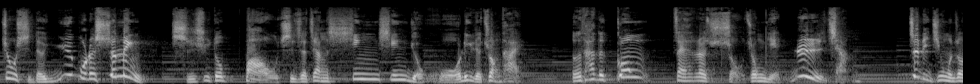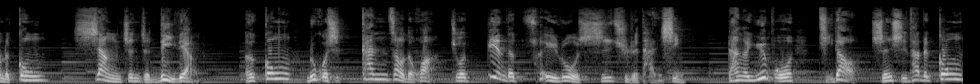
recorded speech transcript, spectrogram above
就使得约伯的生命持续都保持着这样新鲜有活力的状态，而他的弓在他的手中也日强。这里经文中的弓象征着力量，而弓如果是干燥的话，就会变得脆弱，失去了弹性。然而，约伯提到神使他的弓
